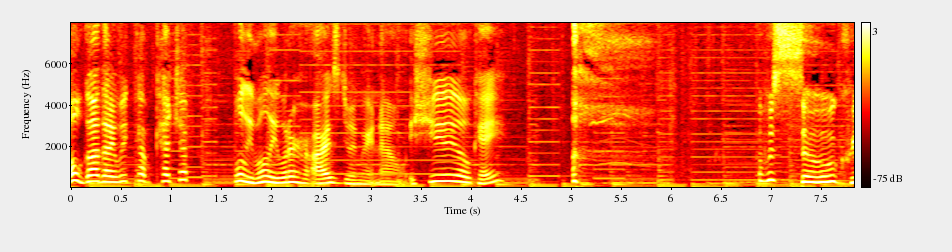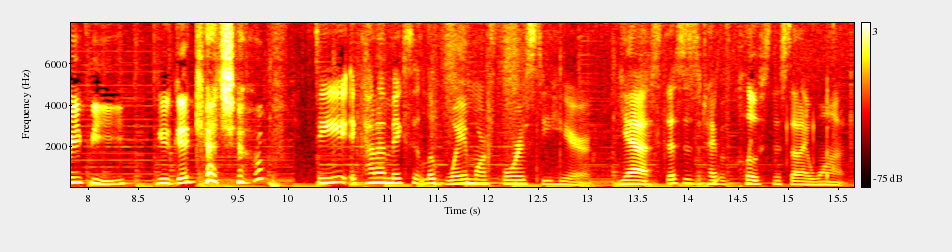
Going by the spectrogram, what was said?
Oh god, did I wake up Ketchup? Holy moly, what are her eyes doing right now? Is she okay? that was so creepy. You good, Ketchup? See, it kind of makes it look way more foresty here. Yes, this is the type of closeness that I want.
